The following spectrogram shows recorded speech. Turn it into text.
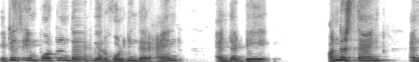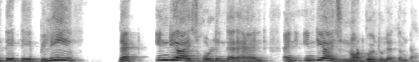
It is important that we are holding their hand and that they understand and that they believe that India is holding their hand and India is not going to let them down.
